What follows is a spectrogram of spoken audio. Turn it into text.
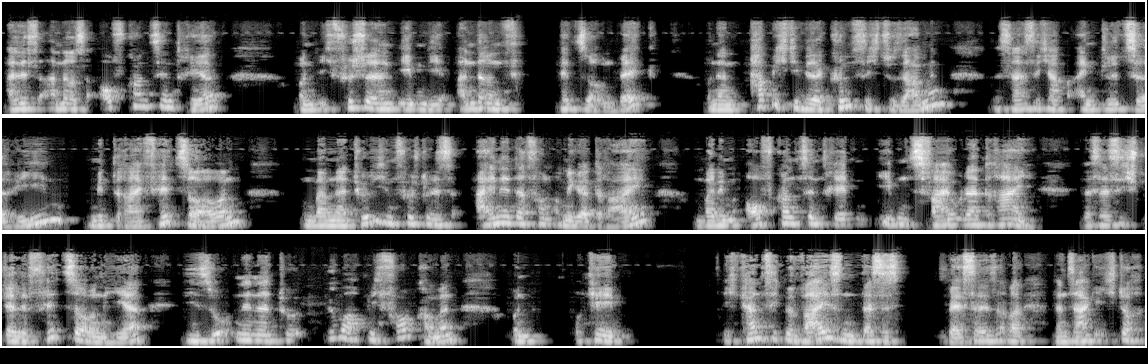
Alles andere ist aufkonzentriert und ich fische dann eben die anderen Fettsäuren weg und dann pappe ich die wieder künstlich zusammen. Das heißt, ich habe ein Glycerin mit drei Fettsäuren und beim natürlichen Fischöl ist eine davon Omega-3 und bei dem aufkonzentrierten eben zwei oder drei. Das heißt, ich stelle Fettsäuren her, die so in der Natur überhaupt nicht vorkommen. Und okay, ich kann es nicht beweisen, dass es besser ist, aber dann sage ich doch,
